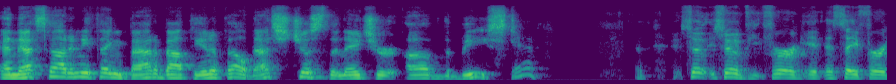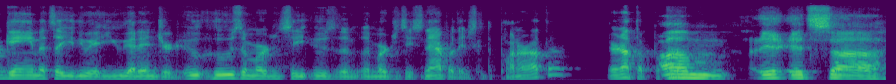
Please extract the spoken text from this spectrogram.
And that's not anything bad about the NFL. That's just the nature of the beast. Yeah. So, so if you, for let's say for a game, let's say you you get injured, who, who's emergency? Who's the emergency snapper? They just get the punter out there. They're not the. Punter. Um, it, it's uh,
